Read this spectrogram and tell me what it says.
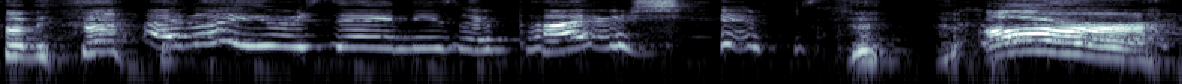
These I thought you were saying these are pirate ships. R.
